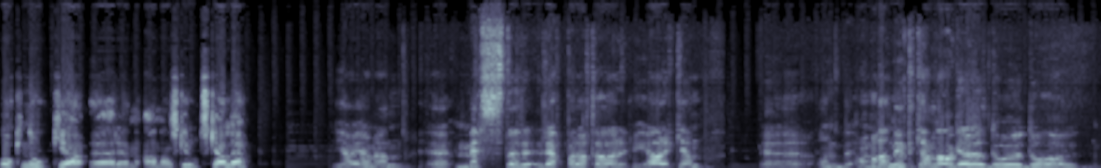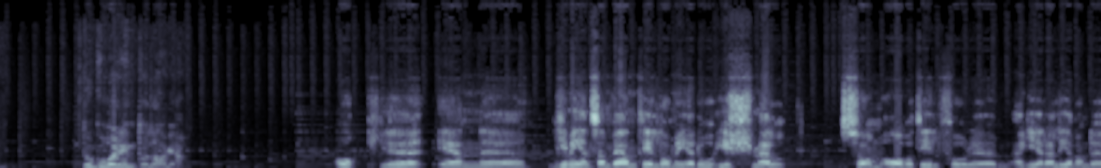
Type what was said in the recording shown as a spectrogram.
Och Nokia är en annan skrotskalle. Jajamän. Eh, mästerreparatör i arken. Eh, om, om han inte kan laga det, då, då, då går det inte att laga. Och eh, en eh, gemensam vän till dem är då Ishmael som av och till får eh, agera levande,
